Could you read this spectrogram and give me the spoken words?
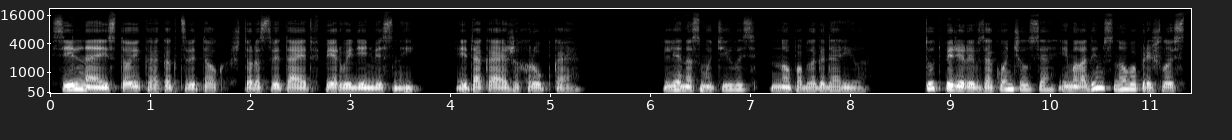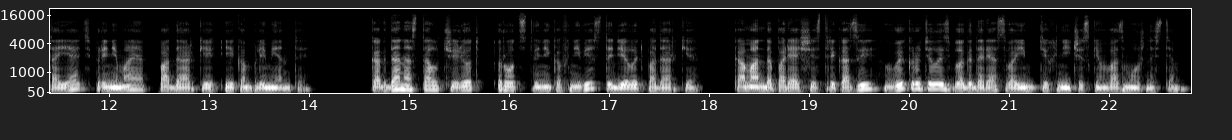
Сильная и стойкая, как цветок, что расцветает в первый день весны, и такая же хрупкая. Лена смутилась, но поблагодарила. Тут перерыв закончился, и молодым снова пришлось стоять, принимая подарки и комплименты. Когда настал черед родственников невесты делать подарки, Команда парящей стрекозы выкрутилась благодаря своим техническим возможностям.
